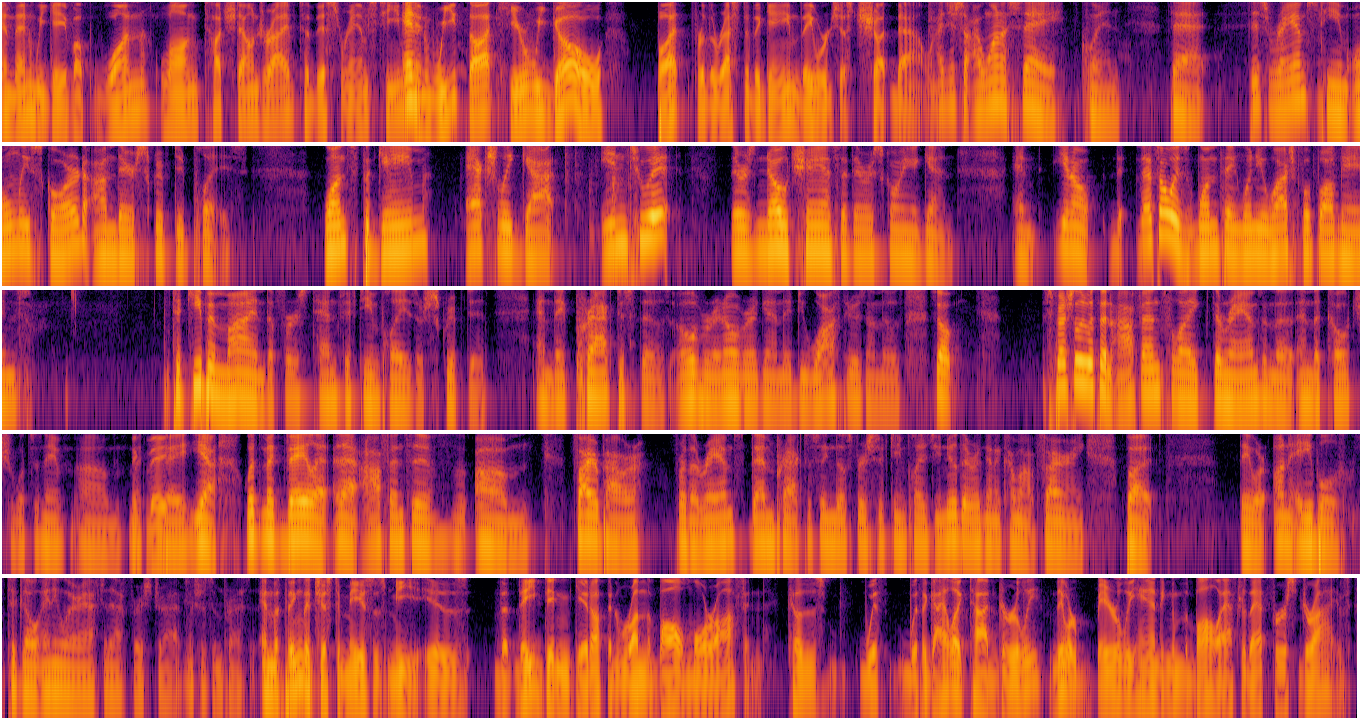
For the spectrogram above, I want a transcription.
and then we gave up one long touchdown drive to this Rams team, and, and, we thought, here we go. But for the rest of the game, they were just shut down. I just I want to say, Quinn, that this Rams team only scored on their scripted plays. Once the game actually got into it, there's no chance that they were scoring again. And you know th- that's always one thing when you watch football games to keep in mind the first 10 15 plays are scripted and they practice those over and over again they do walkthroughs on those so especially with an offense like the Rams and the and the coach what's his name um, McVay. McVay. yeah with McVay that, that offensive um, firepower for the Rams them practicing those first 15 plays you knew they were going to come out firing but they were unable to go anywhere after that first drive, which was impressive. And the thing that just amazes me is that they didn't get up and run the ball more often because with with a guy like Todd Gurley, they were barely handing him the ball after that first drive.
